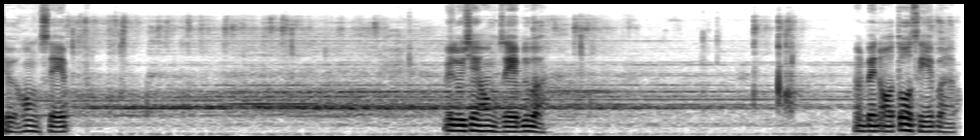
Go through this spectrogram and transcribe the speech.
เจอห้องเซฟ ไม่รู้ใช่ห้องเซฟหรือเปล่า มันเป็นออโต้เซฟอะครับ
